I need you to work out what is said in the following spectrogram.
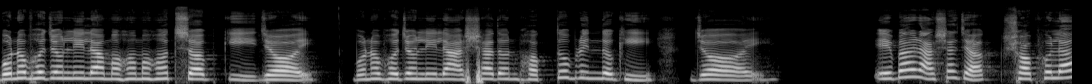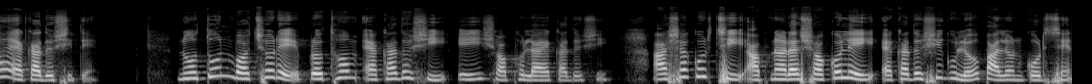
বনভোজন লীলা মহামহোৎসব কি জয়? বনভোজন লীলা আস্বাদন ভক্তবৃন্দ কি জয়? এবার আসা যাক সফলা একাদশীতে। নতুন বছরে প্রথম একাদশী এই সফলা একাদশী। আশা করছি আপনারা সকলেই একাদশীগুলো পালন করছেন,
